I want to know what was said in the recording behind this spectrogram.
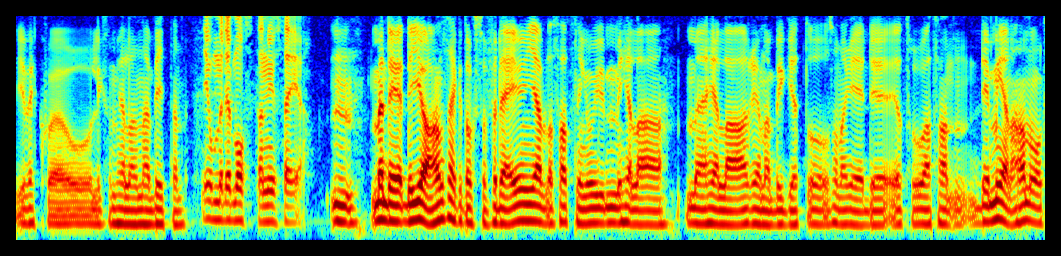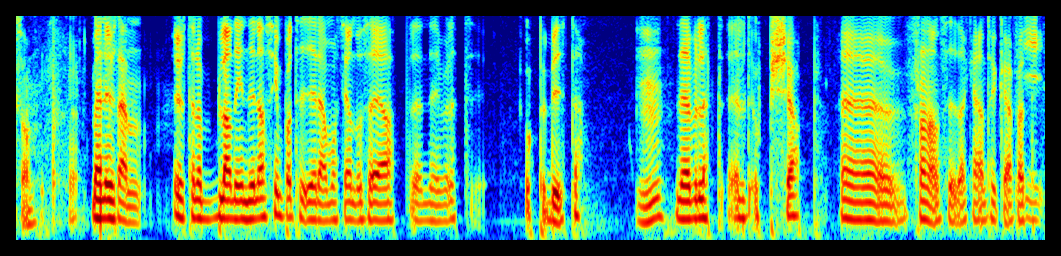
i Växjö och liksom hela den här biten. Jo, men det måste han ju säga. Mm. Men det, det gör han säkert också för det är ju en jävla satsning och med hela, med hela arenabygget och sådana grejer. Det, jag tror att han, det menar han också. Men ut, Sen, utan att blanda in dina sympatier där måste jag ändå säga att eh, det är väl ett uppbyte. mm. Det är väl ett, ett uppköp eh, från hans sida kan jag tycka. För att I,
